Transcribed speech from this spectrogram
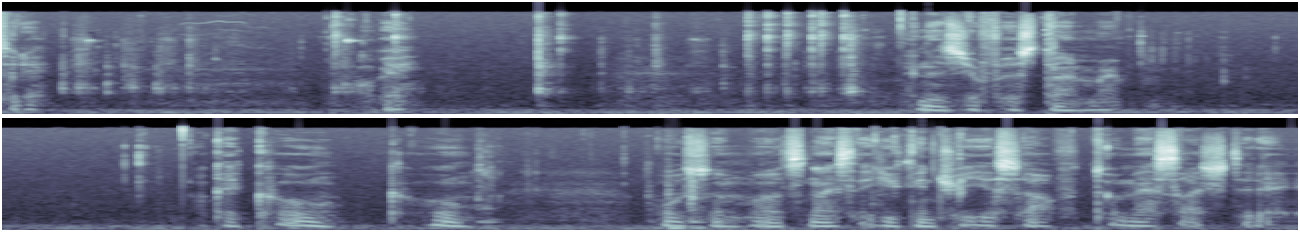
today? Okay. And this is your first time, right? Okay, cool, cool, awesome. Well, it's nice that you can treat yourself to a massage today.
